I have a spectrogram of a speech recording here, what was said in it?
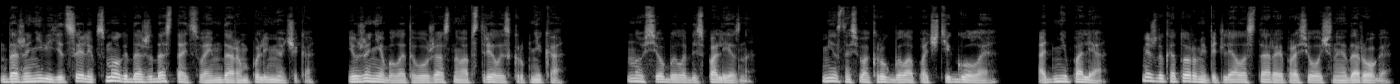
даже не видя цели, смог даже достать своим даром пулеметчика и уже не было этого ужасного обстрела из крупника. Но все было бесполезно. Местность вокруг была почти голая. Одни поля, между которыми петляла старая проселочная дорога.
